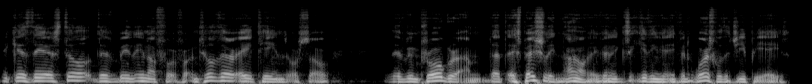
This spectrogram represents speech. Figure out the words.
because they are still, they've been, you know, for, for until they're 18 or so, they've been programmed that, especially now, even it's getting even worse with the GPAs.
